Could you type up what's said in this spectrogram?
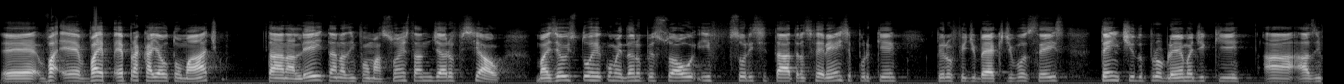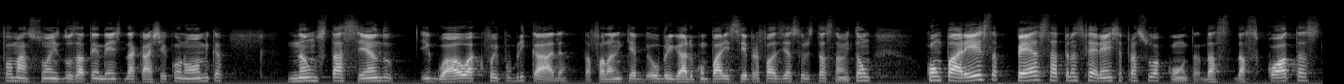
É, vai, é, vai, é para cair automático, tá na lei, tá nas informações, tá no diário oficial. Mas eu estou recomendando o pessoal ir solicitar a transferência porque, pelo feedback de vocês, tem tido problema de que a, as informações dos atendentes da Caixa Econômica não está sendo igual a que foi publicada. Está falando que é obrigado a comparecer para fazer a solicitação. Então, compareça, peça a transferência para sua conta, das, das cotas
